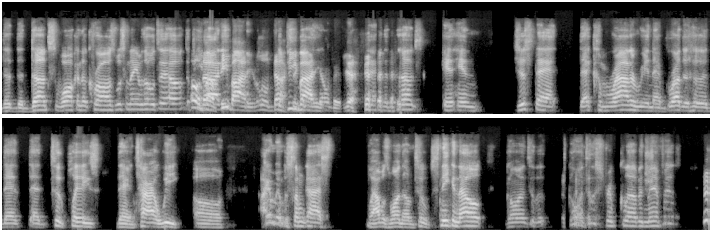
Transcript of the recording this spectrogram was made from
the the ducks walking across. What's the name of the hotel? The oh, Peabody. The Peabody, the little ducks. The Peabody. Yeah. yeah, the ducks, and and just that that camaraderie and that brotherhood that that took place the entire week. Uh, I remember some guys. Well, I was one of them too, sneaking out, going to the going to the strip club in Memphis.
